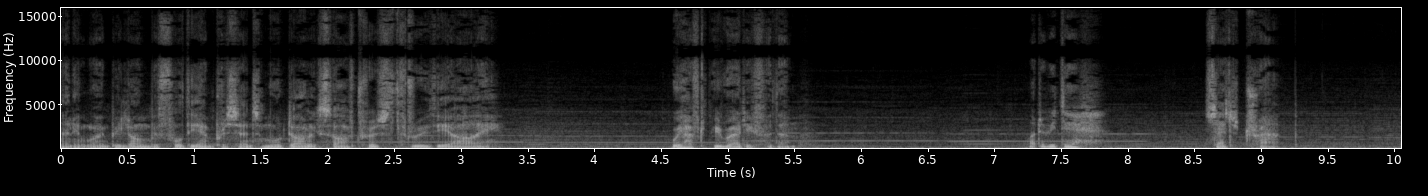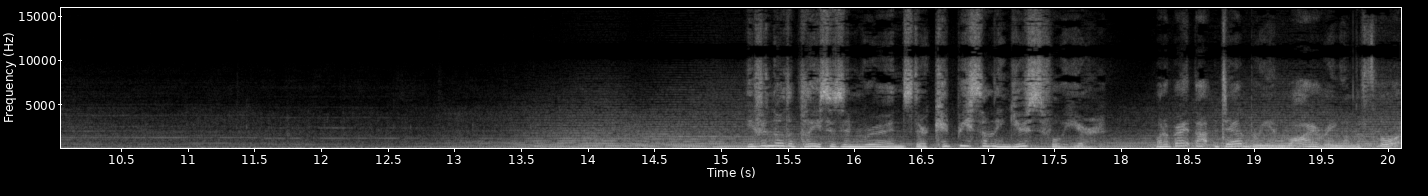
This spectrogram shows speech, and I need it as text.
And it won't be long before the Emperor sends more Daleks after us through the Eye. We have to be ready for them. What do we do? Set a trap. Even though the place is in ruins, there could be something useful here. What about that debris and wiring on the floor?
